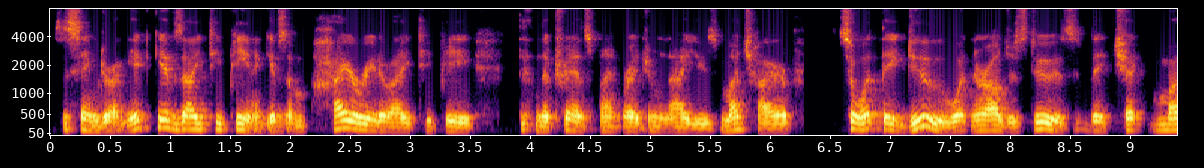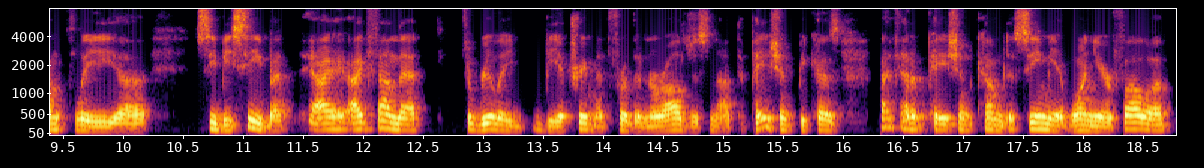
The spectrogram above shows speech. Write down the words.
It's the same drug. It gives ITP and it gives a higher rate of ITP than the transplant regimen I use, much higher. So what they do, what neurologists do, is they check monthly uh, CBC. But I, I found that to really be a treatment for the neurologist, not the patient, because I've had a patient come to see me at one year follow up.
